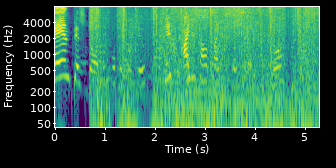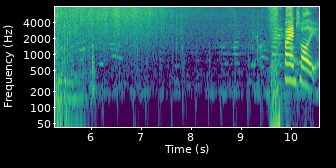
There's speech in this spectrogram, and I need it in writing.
and pistol. This full pistol too. This I just helped my pistol. Fine, sorry.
